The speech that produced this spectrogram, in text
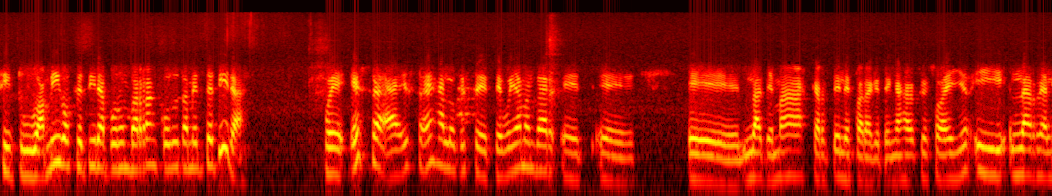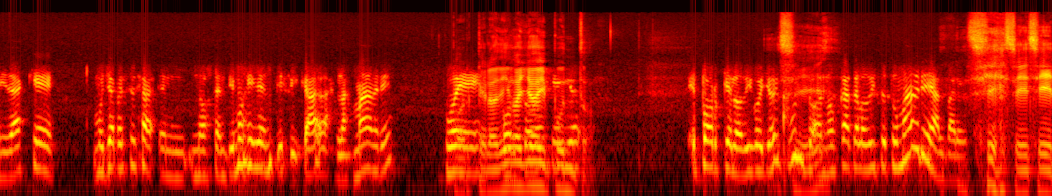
si tu amigo se tira por un barranco, tú también te tiras. Pues esa, esa es a lo que se, te voy a mandar eh, eh, eh, las demás carteles para que tengas acceso a ellos. Y la realidad es que muchas veces nos sentimos identificadas las madres. Pues, Porque lo digo yo y punto. Porque lo digo yo y punto. ¿Nunca te lo dice tu madre, Álvarez? Sí, sí, sí.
